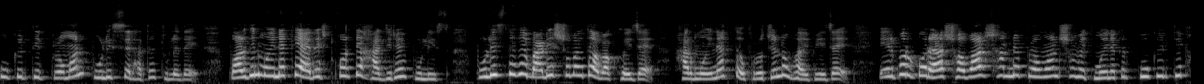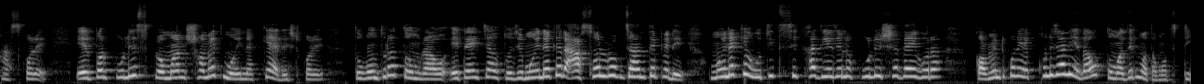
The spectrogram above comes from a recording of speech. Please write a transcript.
কুকীর্তির প্রমাণ পুলিশের হাতে তুলে দেয়। পরদিন মৈনাককে অ্যারেস্ট করতে হাজির হয় পুলিশ। পুলিশ থেকে বাড়ির সবাই তো অবাক হয়ে যায়। আর মৈনাক তো প্রচণ্ড ভয় পেয়ে যায়। এরপর গোরা সবার সামনে প্রমাণ সমেত মৈনাকের কুকীর্তি ফাঁস করে। এরপর পুলিশ প্রমাণ সমেত মৈনাককে অ্যারেস্ট করে। তো বন্ধুরা, তোমরাও এটাই চাও তো যে মৈনাকের আসল রূপ জানতে পেরে মৈনাককে উচিত শিক্ষা দিয়ে যেন পুলিশে দেয় গোরা। কমেন্ট করে এক্ষুনি জানিয়ে দাও তোমাদের মতামতটি।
